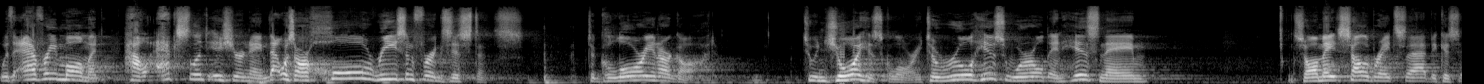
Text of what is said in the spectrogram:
with every moment, How excellent is your name. That was our whole reason for existence to glory in our God, to enjoy his glory, to rule his world in his name. And Psalm 8 celebrates that because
